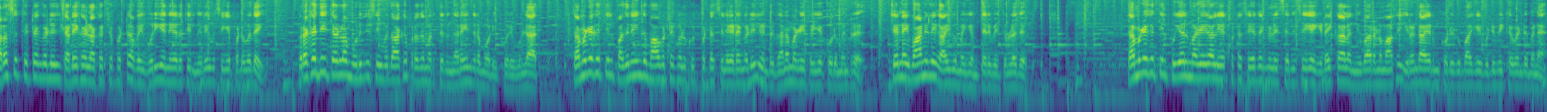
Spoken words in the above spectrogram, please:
அரசு திட்டங்களில் தடைகள் அகற்றப்பட்டு அவை உரிய நேரத்தில் நிறைவு செய்யப்படுவதை பிரகதி தளம் உறுதி செய்வதாக பிரதமர் திரு. நரேந்திர மோடி கூறியுள்ளார். தமிழகத்தில் பதினைந்து மாவட்டங்களுக்குட்பட்ட சில இடங்களில் இன்று கனமழை பெய்யக்கூடும் என்று சென்னை வானிலை ஆய்வு மையம் தெரிவித்துள்ளது. தமிழகத்தில் புயல் மழையால் ஏற்பட்ட சேதங்களை சரி செய்ய இடைக்கால நிவாரணமாக இரண்டாயிரம் கோடி ரூபாயை விடுவிக்க வேண்டும் என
